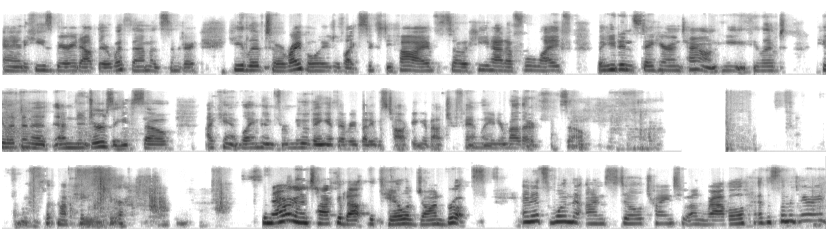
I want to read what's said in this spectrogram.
and he's buried out there with them at the cemetery. He lived to a ripe old age of like 65, so he had a full life, but he didn't stay here in town. He he lived he lived in, a, in New Jersey, so I can't blame him for moving if everybody was talking about your family and your mother. So let me flip my page here. So now we're going to talk about the tale of John Brooks. And it's one that I'm still trying to unravel at the cemetery.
